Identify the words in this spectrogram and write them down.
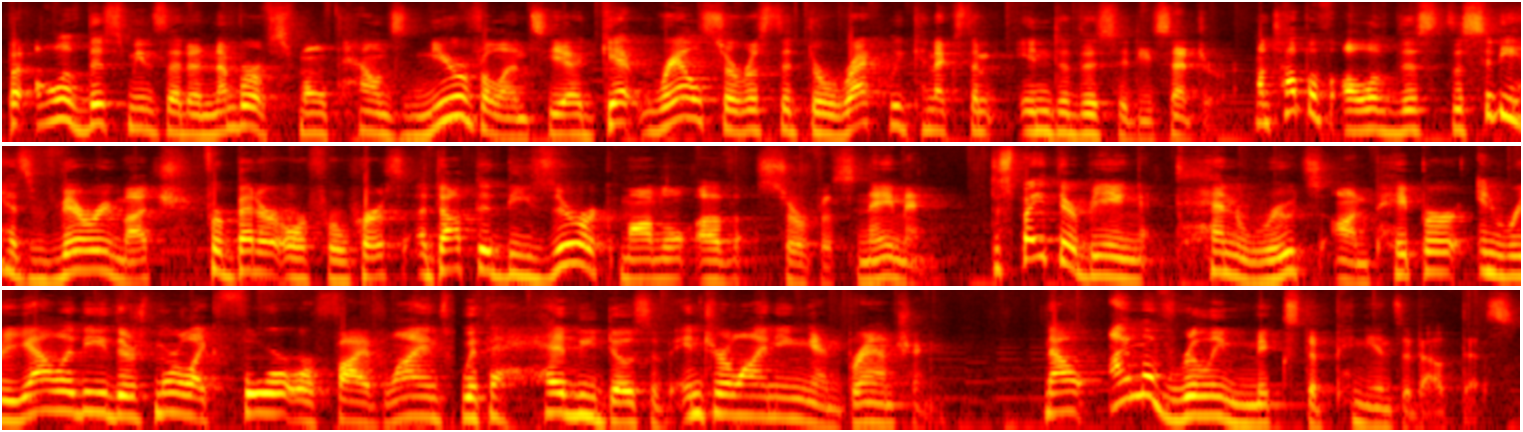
But all of this means that a number of small towns near Valencia get rail service that directly connects them into the city center. On top of all of this, the city has very much, for better or for worse, adopted the Zurich model of service naming. Despite there being 10 routes on paper, in reality there's more like 4 or 5 lines with a heavy dose of interlining and branching. Now, I'm of really mixed opinions about this.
